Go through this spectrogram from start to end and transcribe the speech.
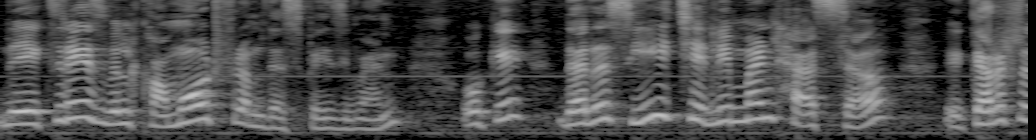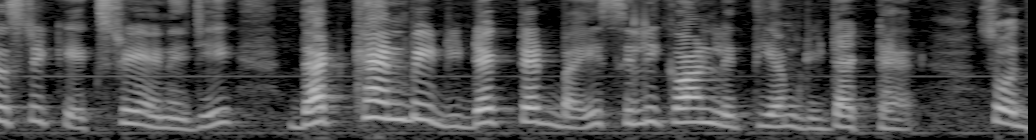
the X-rays will come out from the specimen. Okay. There is each element has a, a characteristic X-ray energy that can be detected by silicon lithium detector. So,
